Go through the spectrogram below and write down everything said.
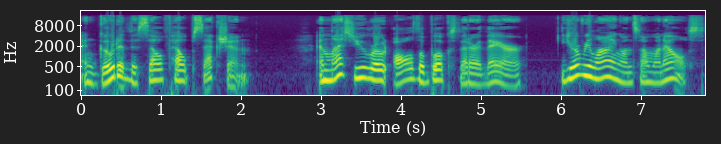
and go to the self help section. Unless you wrote all the books that are there, you're relying on someone else.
